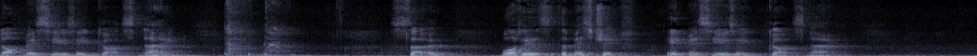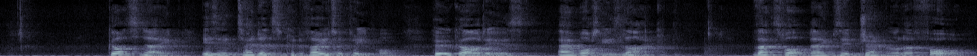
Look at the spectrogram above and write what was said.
not misusing God's name. so, what is the mischief in misusing God's name? God's name is intended to convey to people who God is and what He's like. That's what names in general are for.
